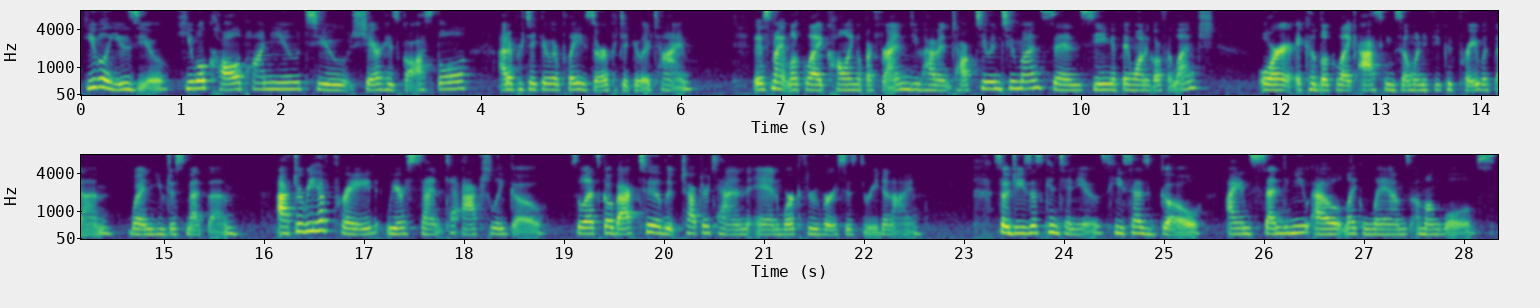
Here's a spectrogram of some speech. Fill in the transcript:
He will use you. He will call upon you to share his gospel at a particular place or a particular time. This might look like calling up a friend you haven't talked to in two months and seeing if they want to go for lunch. Or it could look like asking someone if you could pray with them when you just met them. After we have prayed, we are sent to actually go. So let's go back to Luke chapter 10 and work through verses 3 to 9. So Jesus continues. He says, Go, I am sending you out like lambs among wolves.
